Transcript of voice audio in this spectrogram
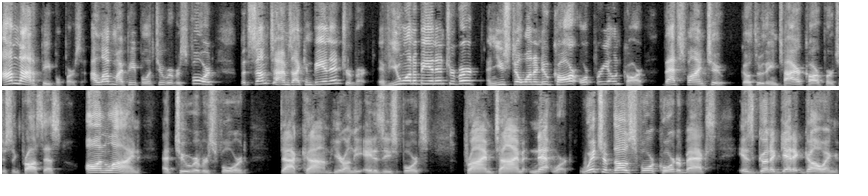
I'm not a people person. I love my people at Two Rivers Ford, but sometimes I can be an introvert. If you want to be an introvert and you still want a new car or pre owned car, that's fine too. Go through the entire car purchasing process online at tworiversford.com here on the A to Z Sports Prime Time Network. Which of those four quarterbacks is going to get it going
